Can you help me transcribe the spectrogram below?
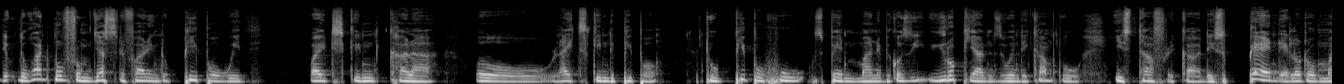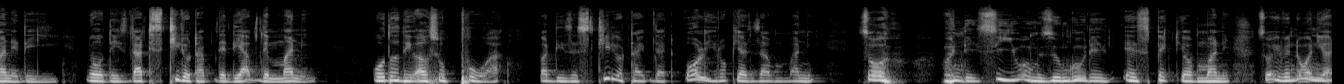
the, the word moved from just referring to people with white skinned color or light skinned people to people who spend money because Europeans when they come to East Africa they spend a lot of money they you know there's that stereotype that they have the money although they're also poor but there's a stereotype that all Europeans have money so when they see you a Mzungu they expect you have money so even though when you're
